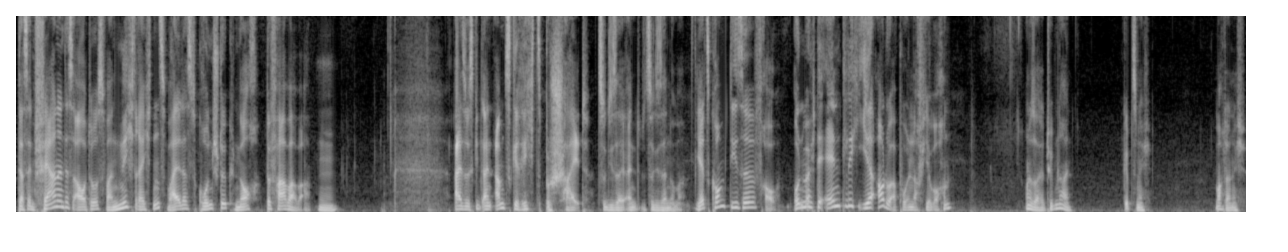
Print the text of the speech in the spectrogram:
das Entfernen des Autos war nicht rechtens, weil das Grundstück noch befahrbar war. Also es gibt einen Amtsgerichtsbescheid zu dieser, ein, zu dieser Nummer. Jetzt kommt diese Frau und möchte endlich ihr Auto abholen nach vier Wochen. Und dann sagt der Typ, nein, gibt's nicht. Macht er nicht.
